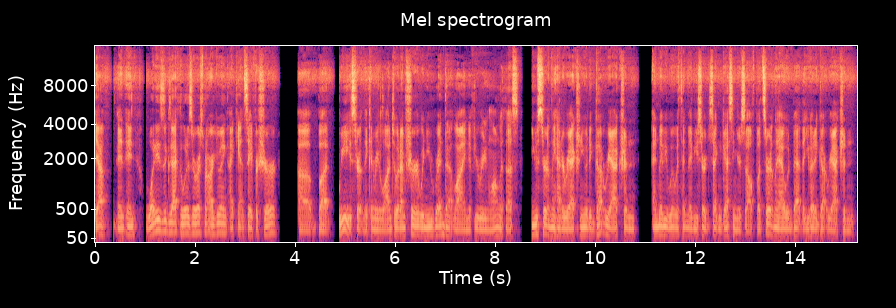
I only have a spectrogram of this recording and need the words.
yeah, and, and what is exactly what is Grossman arguing? I can't say for sure, uh, but we certainly can read a lot into it. I'm sure when you read that line, if you're reading along with us, you certainly had a reaction. You had a gut reaction, and maybe went with it. Maybe you started second guessing yourself, but certainly I would bet that you had a gut reaction.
